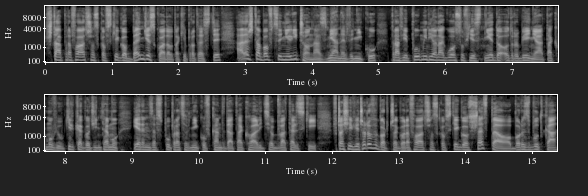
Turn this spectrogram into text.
Sztab Rafała Trzaskowskiego będzie składał takie protesty, ale sztabowcy nie liczą na zmianę wyniku. Prawie pół miliona głosów jest nie do odrobienia, tak mówił kilka godzin temu jeden ze współpracowników kandydata Koalicji Obywatelskiej. W czasie wieczoru wyborczego Rafała Trzaskowskiego szef PO Borys Budka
